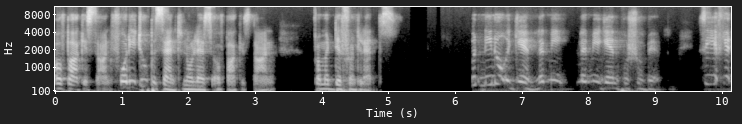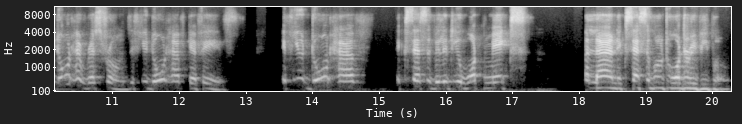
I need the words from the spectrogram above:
of Pakistan, 42% no less of Pakistan, from a different lens. But Nino, again, let me let me again push you a bit. See, if you don't have restaurants, if you don't have cafes, if you don't have accessibility of what makes a land accessible to ordinary people.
